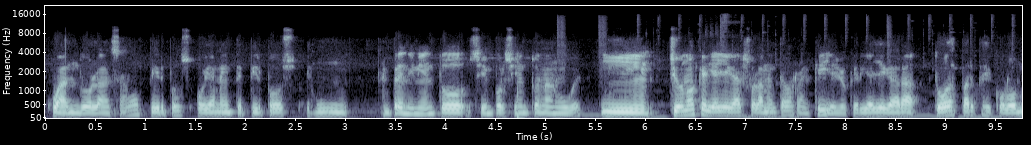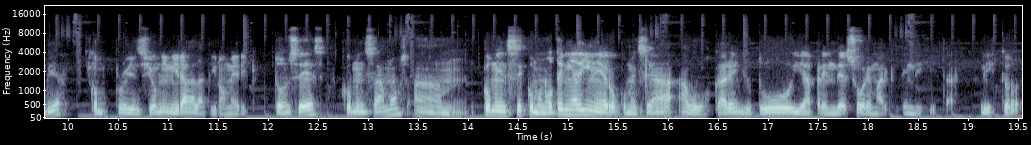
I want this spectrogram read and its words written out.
cuando lanzamos Pirpos, obviamente Pirpos es un emprendimiento 100% en la nube. Y yo no quería llegar solamente a Barranquilla, yo quería llegar a todas partes de Colombia con proyección y miras a Latinoamérica. Entonces comenzamos a, comencé, como no tenía dinero, comencé a, buscar en YouTube y a aprender sobre marketing digital. ¿Listo?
